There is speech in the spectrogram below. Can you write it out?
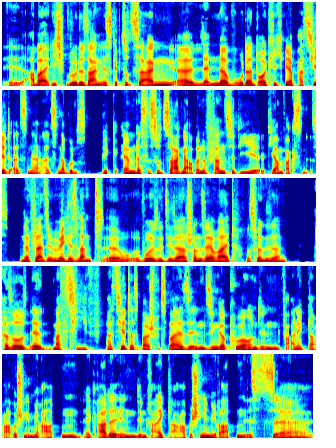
äh, aber ich würde sagen, es gibt sozusagen äh, Länder, wo da deutlich mehr passiert als in der, als in der Bundesrepublik. Ähm, das ist sozusagen aber eine Pflanze, die, die am wachsen ist. Eine Pflanze, in welches Land, äh, wo sind Sie da schon sehr weit? Was würden Sie sagen? Also äh, massiv passiert das beispielsweise in Singapur und den Vereinigten Arabischen Emiraten. Äh, gerade in den Vereinigten Arabischen Emiraten ist, äh,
